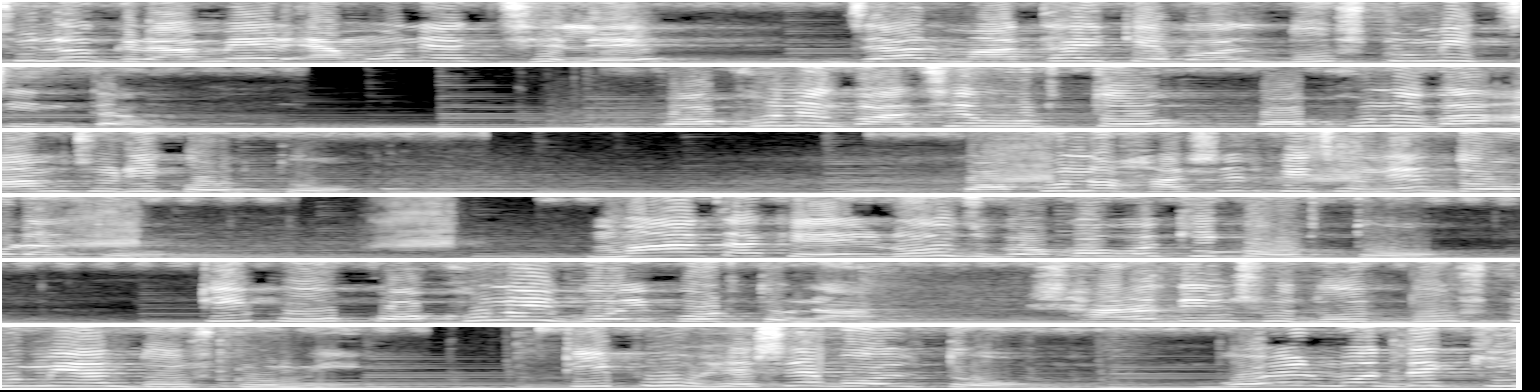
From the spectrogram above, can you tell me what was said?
ছিল গ্রামের এমন এক ছেলে যার মাথায় কেবল দুষ্টুমির চিন্তা। কখনো গাছে উঠতো, কখনো বা আম চুরি করত, কখনো হাঁসের পিছনে দৌড়াতো। মা তাকে রোজ বকাবকি করত। টিপু কখনোই বই পড়তো না, সারাদিন শুধু দুষ্টুমি আর দুষ্টুমি। টিপু হেসে বলতো, বইয়ের মধ্যে কি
